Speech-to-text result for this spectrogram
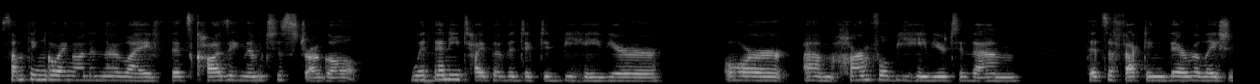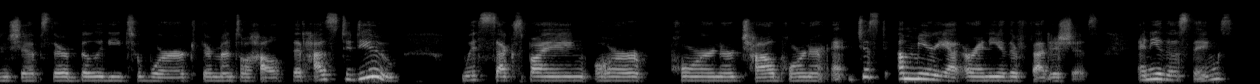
something going on in their life that's causing them to struggle with mm-hmm. any type of addicted behavior or um, harmful behavior to them that's affecting their relationships, their ability to work, their mental health that has to do with sex buying or porn or child porn or just a myriad or any other fetishes, any of those things.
